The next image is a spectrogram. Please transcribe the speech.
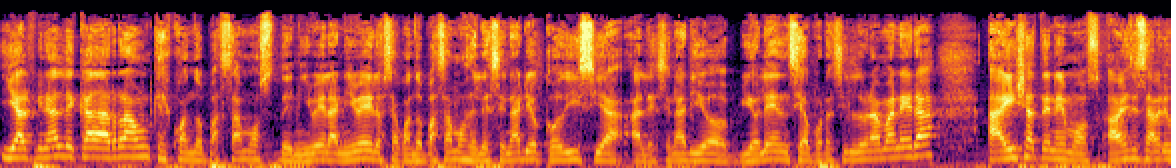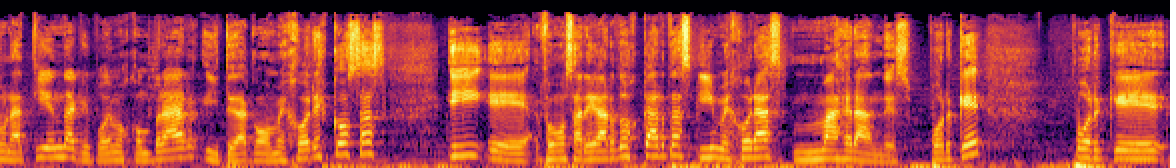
Y al final de cada round, que es cuando pasamos de nivel a nivel, o sea, cuando pasamos del escenario codicia al escenario violencia, por decirlo de una manera, ahí ya tenemos, a veces abre una tienda que podemos comprar y te da como mejores cosas. Y eh, podemos agregar dos cartas y mejoras más grandes. ¿Por qué? Porque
